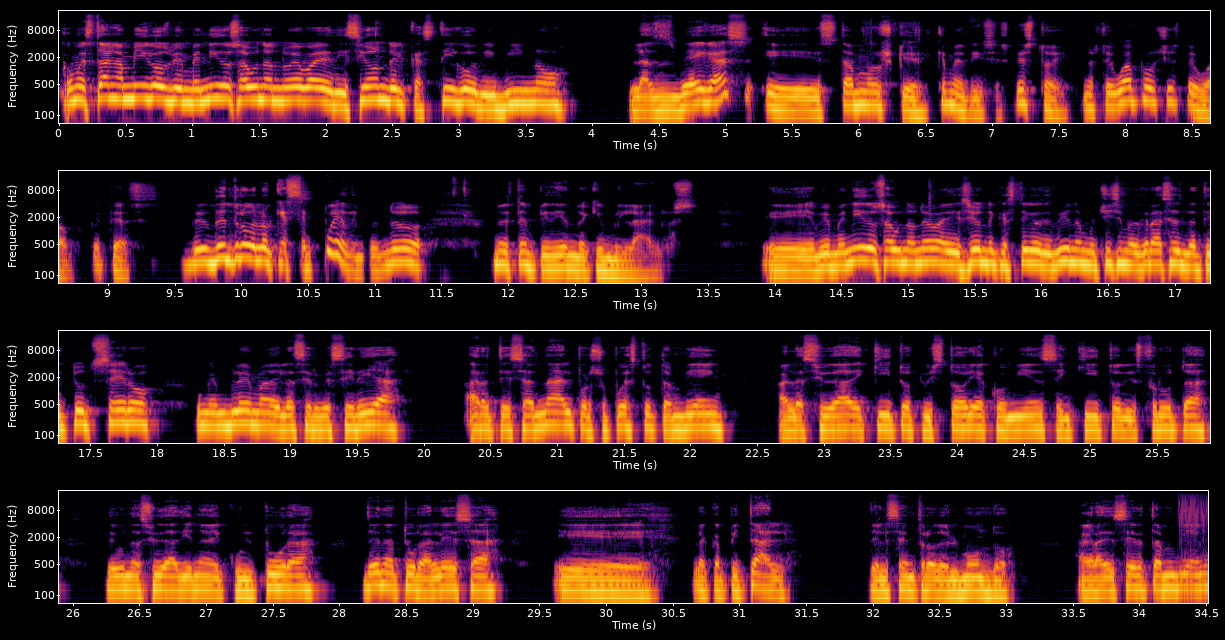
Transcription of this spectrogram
¿Cómo están amigos? Bienvenidos a una nueva edición del Castigo Divino Las Vegas. Eh, estamos, ¿qué, ¿qué me dices? ¿Qué estoy? ¿No estoy guapo? Sí estoy guapo. ¿Qué te haces? De- dentro de lo que se puede, pues no, no estén pidiendo aquí milagros. Eh, bienvenidos a una nueva edición de Castigo Divino. Muchísimas gracias. Latitud Cero, un emblema de la cervecería artesanal, por supuesto también a la ciudad de Quito. Tu historia comienza en Quito. Disfruta de una ciudad llena de cultura, de naturaleza, eh, la capital del centro del mundo. Agradecer también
